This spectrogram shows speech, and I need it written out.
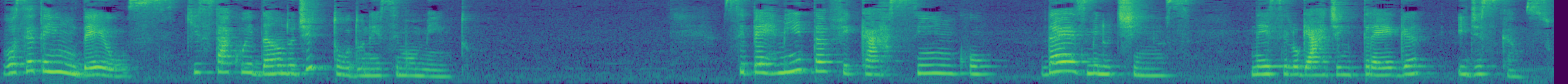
Você tem um Deus que está cuidando de tudo nesse momento. Se permita ficar cinco, dez minutinhos nesse lugar de entrega e descanso.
